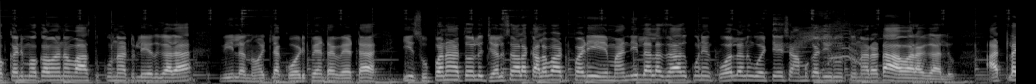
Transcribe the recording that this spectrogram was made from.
ఒక్కని ముఖమైన వాస్తుకున్నట్టు లేదు కదా. వీళ్ళ నోట్ల కోడిపేంట వేట. ఈ సుప్పనాథోళ్ళు జలసాలకు అలవాటు పడి మందిళ్ళలో సాదుకునే కోళ్ళను కొట్టేసి అమ్మక తిరుగుతున్నారట ఆవరగాళ్ళు అట్లా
